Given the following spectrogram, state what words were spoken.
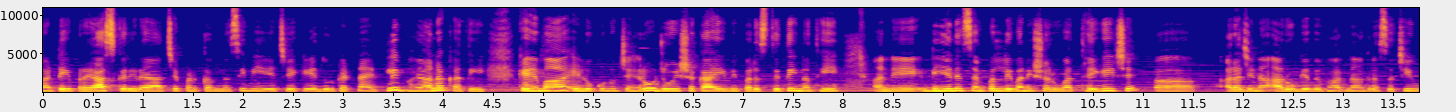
માટે પ્રયાસ કરી રહ્યા છે, પણ કમનસીબી એ છે કે એ દુર્ઘટના એટલી ભયાનક હતી કે એમાં એ લોકોનો ચહેરો જોઈ શકાય એવી પરિસ્થિતિ નથી અને ડીએનએ સેમ્પલ લેવાની શરૂઆત થઈ ગઈ છે. રાજ્યના આરોગ્ય વિભાગના અગ્ર સચિવ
